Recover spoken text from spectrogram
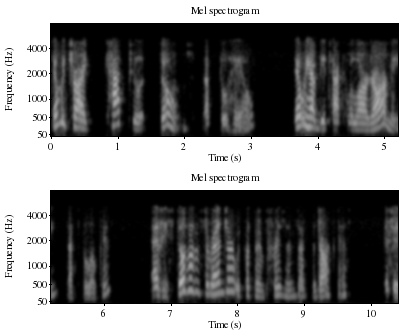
Then we try capulet stones. That's the hail. Then we have the attack of a large army. That's the locust. And if he still doesn't surrender, we put them in prisons. That's the darkness. If they're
